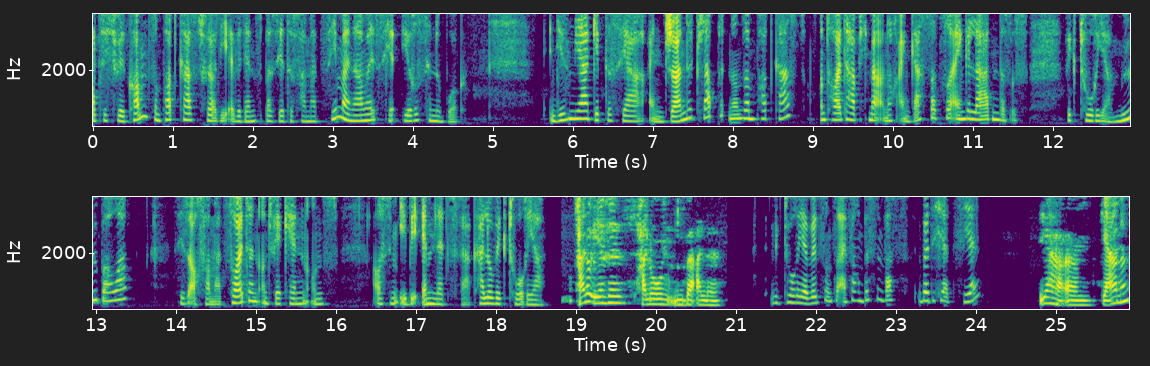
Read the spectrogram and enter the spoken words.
Herzlich willkommen zum Podcast für die evidenzbasierte Pharmazie. Mein Name ist Iris Hinneburg. In diesem Jahr gibt es ja einen Journal Club in unserem Podcast und heute habe ich mir auch noch einen Gast dazu eingeladen. Das ist Viktoria Mühlbauer. Sie ist auch Pharmazeutin und wir kennen uns aus dem EBM-Netzwerk. Hallo Viktoria. Hallo Iris, hallo liebe alle. Viktoria, willst du uns einfach ein bisschen was über dich erzählen? Ja, ähm, gerne.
